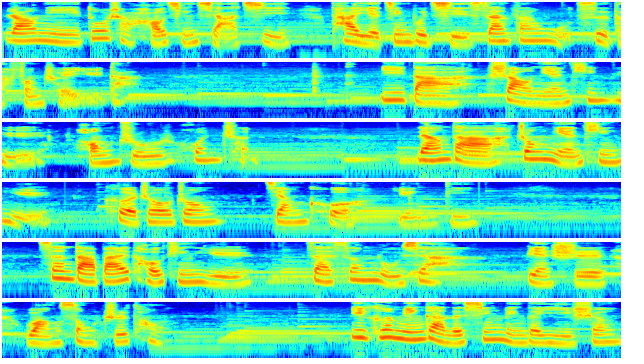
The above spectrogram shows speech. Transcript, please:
饶你多少豪情侠气，怕也经不起三番五次的风吹雨打。一打少年听雨，红烛昏沉；两打中年听雨，客舟中江阔云低。三打白头听雨，在僧庐下，便是亡宋之痛。一颗敏感的心灵的一生，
